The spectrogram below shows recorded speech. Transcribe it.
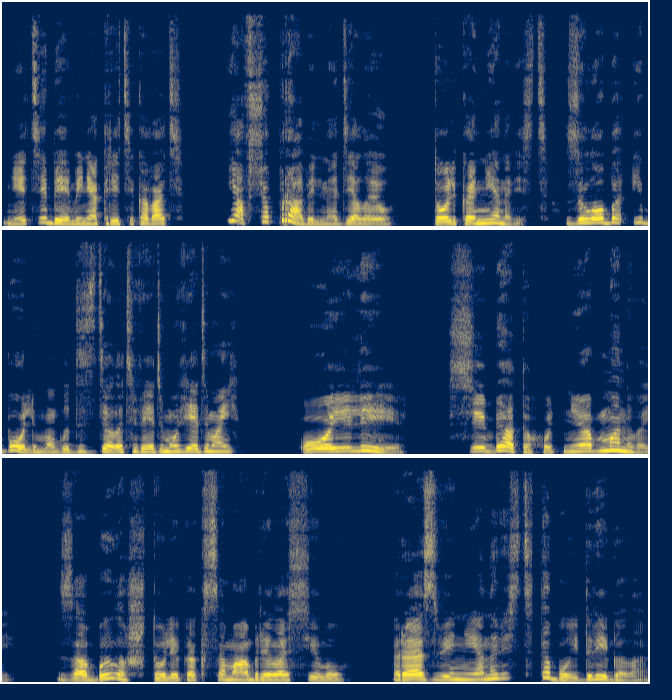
«Не тебе меня критиковать. Я все правильно делаю. Только ненависть, злоба и боль могут сделать ведьму ведьмой». «Ой, Ли, себя-то хоть не обманывай. Забыла, что ли, как сама обрела силу? Разве ненависть тобой двигала?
